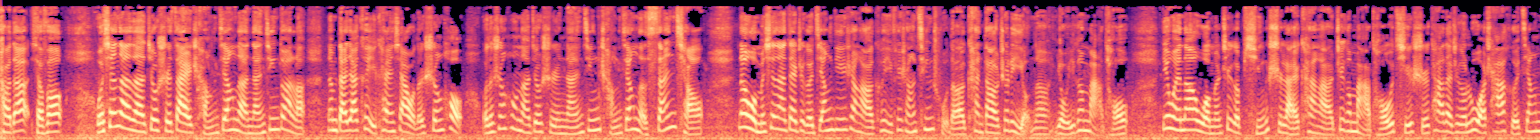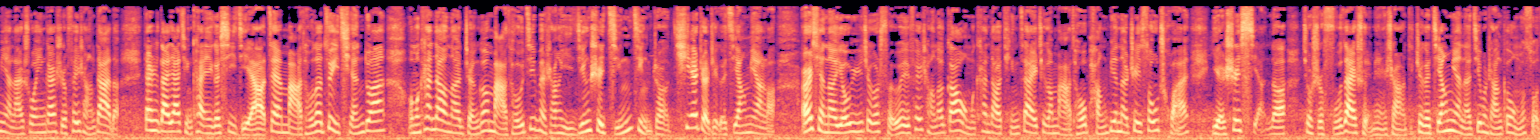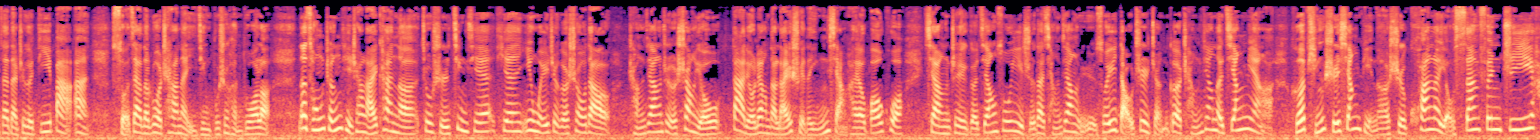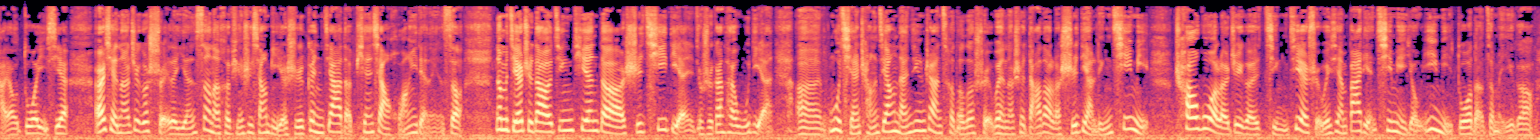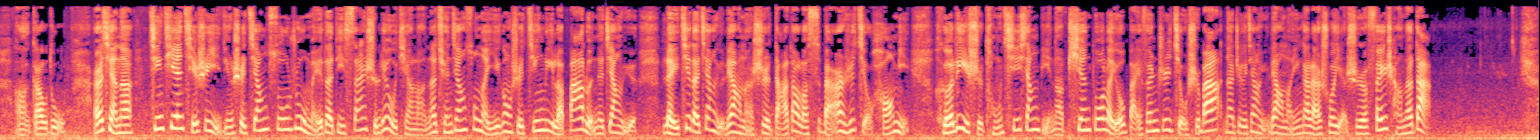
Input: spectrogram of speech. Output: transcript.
好的，小峰，我现在呢就是在长江的南京段了。那么大家可以看一下我的身后，我的身后呢就是南京长江的三桥。那我们现在在这个江堤上啊，可以非常清楚的看到这里有呢有一个码头。因为呢我们这个平时来看啊，这个码头其实它的这个落差和江面来说应该是非常大的。但是大家请看一个细节啊，在码头的最前端，我们看到呢整个码头基本上已经是紧紧着贴着这个江面了，而且呢由由于这个水位非常的高，我们看到停在这个码头旁边的这艘船也是显得就是浮在水面上。这个江面呢，基本上跟我们所在的这个堤坝岸所在的落差呢，已经不是很多了。那从整体上来看呢，就是近些天因为这个受到长江这个上游大流量的来水的影响，还有包括像这个江苏一直的强降雨，所以导致整个长江的江面啊，和平时相比呢，是宽了有三分之一还要多一些。而且呢，这个水。水的颜色呢，和平时相比也是更加的偏向黄一点的颜色。那么截止到今天的十七点，也就是刚才五点，呃，目前长江南京站测得的水位呢是达到了十点零七米，超过了这个警戒水位线八点七米有一米多的这么一个呃高度。而且呢，今天其实已经是江苏入梅的第三十六天了。那全江苏呢，一共是经历了八轮的降雨，累计的降雨量呢是达到了四百二十九毫米，和历史同期。相比呢，偏多了有百分之九十八。那这个降雨量呢，应该来说也是非常的大。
